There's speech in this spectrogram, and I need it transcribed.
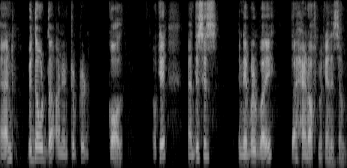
and without the uninterrupted call. Okay and this is enabled by the handoff mechanism.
